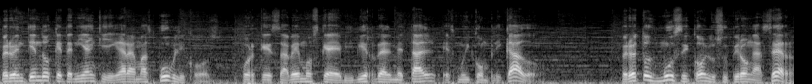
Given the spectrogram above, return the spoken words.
Pero entiendo que tenían que llegar a más públicos, porque sabemos que vivir del metal es muy complicado. Pero estos músicos lo supieron hacer.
